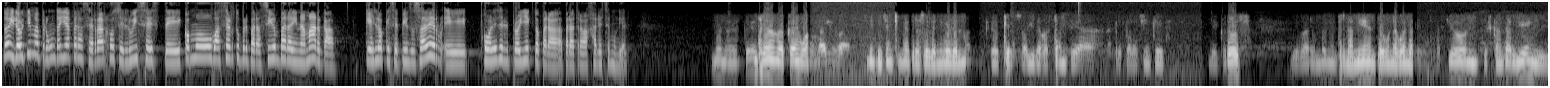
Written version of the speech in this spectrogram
No, y la última pregunta ya para cerrar, José Luis, este, ¿cómo va a ser tu preparación para Dinamarca? ¿Qué es lo que se piensa saber? Eh, ¿Cuál es el proyecto para, para trabajar este mundial? Bueno, estoy entrenando acá en Huancayo a 1200 metros sobre el nivel del mar. Creo que eso ayuda bastante a la preparación que es de cross, llevar un buen entrenamiento, una buena preparación, descansar bien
